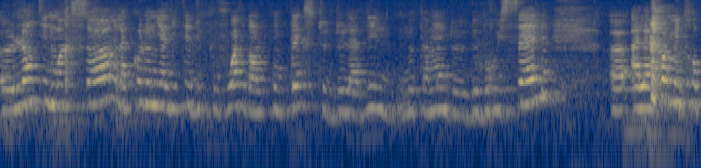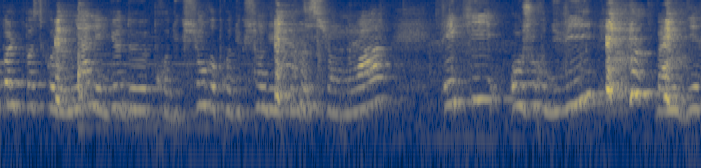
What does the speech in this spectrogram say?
l'antinoirceur, la colonialité du pouvoir dans le contexte de la ville, notamment de, de Bruxelles, à la fois métropole postcoloniale et lieu de production, reproduction d'une condition noire, et qui aujourd'hui va nous dire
